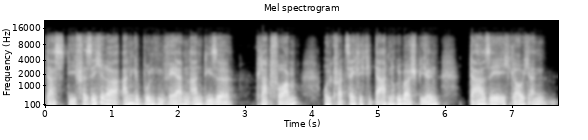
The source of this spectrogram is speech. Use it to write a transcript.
dass die Versicherer angebunden werden an diese Plattform und tatsächlich die Daten rüberspielen, da sehe ich, glaube ich, ein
